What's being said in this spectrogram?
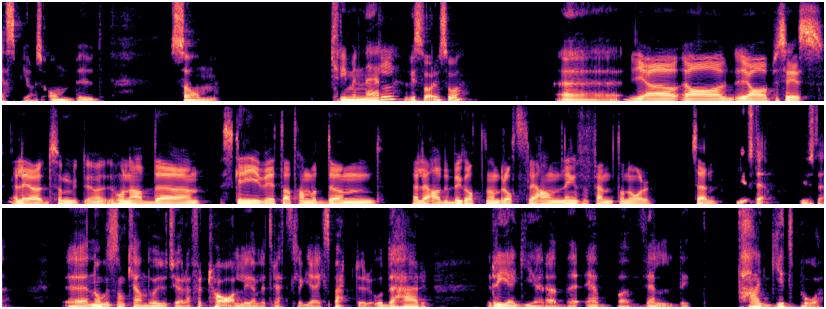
Esbjörns ombud som kriminell, visst var det så? Uh, ja, ja, ja, precis. Eller som, hon hade skrivit att han var dömd eller hade begått någon brottslig handling för 15 år sedan. Just det. Just det. Eh, något som kan då utgöra förtal enligt rättsliga experter. Och det här reagerade Ebba väldigt taggigt på.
